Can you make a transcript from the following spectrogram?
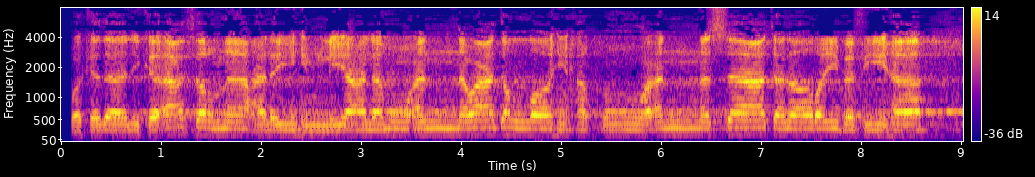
وكذلك أعثرنا عليهم ليعلموا أن وعد الله حق وأن الساعة لا ريب فيها.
